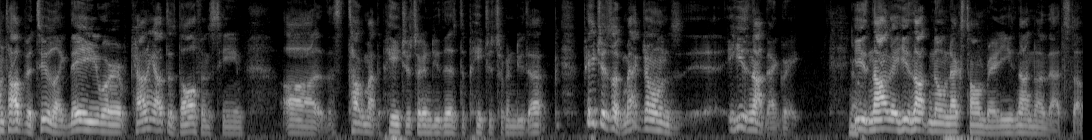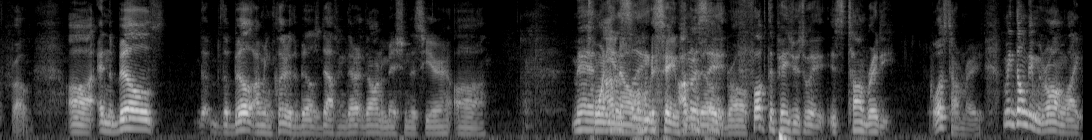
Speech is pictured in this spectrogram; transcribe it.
on top of it too. Like they were counting out this Dolphins team, uh, talking about the Patriots are gonna do this, the Patriots are gonna do that. Patriots, look, Mac Jones, he's not that great. No. He's not. He's not no next Tom Brady. He's not none of that stuff, bro. Uh, and the Bills, the, the Bill. I mean, clearly the Bills definitely they're they're on a mission this year. Uh, Man, 20 and 0, honestly, I'm gonna say I'm the gonna say, Bills, bro. fuck the Patriots way. It's Tom Brady. was Tom Brady. I mean, don't get me wrong. Like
